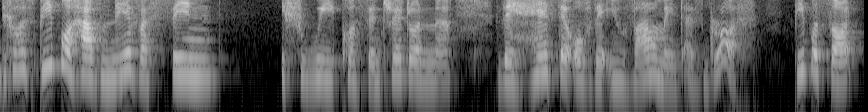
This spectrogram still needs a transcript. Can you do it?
Because people have never seen, if we concentrate on uh, the health of the environment as growth, people thought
